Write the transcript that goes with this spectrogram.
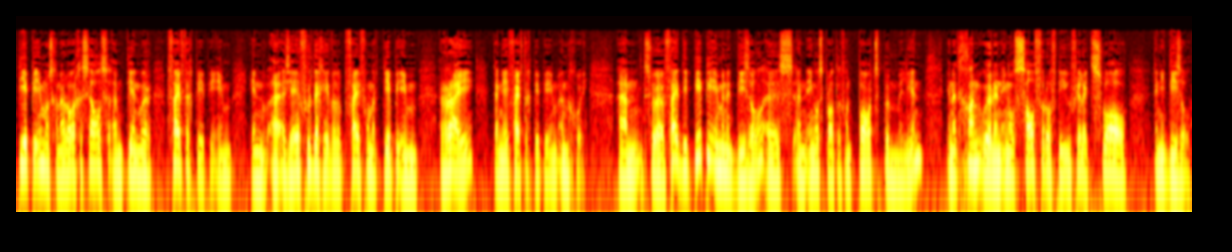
ppm ons gaan nou daar gesels um, teenoor 50 ppm en uh, as jy 'n voertuig het wat op 500 ppm ry, kan jy 50 ppm ingooi. Ehm um, so die ppm in 'n diesel is in Engels praat hulle van parts per million en dit gaan oor in Engels sulfur of die hoeveelheid swaal in die diesel.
